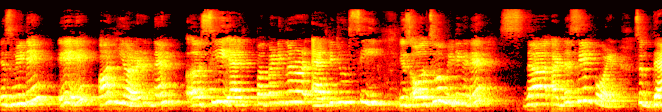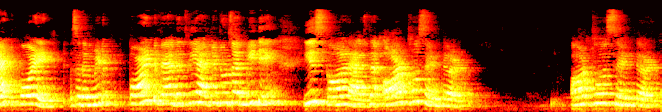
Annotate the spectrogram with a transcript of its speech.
is meeting A on here then uh, C at perpendicular or altitude C is also meeting at a the at the same point. So that point, so the mid point where the three altitudes are meeting is called as the orthocenter. Orthocenter.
